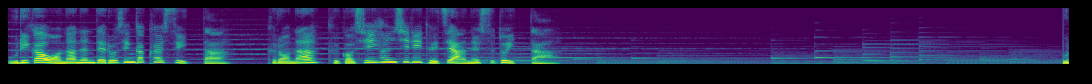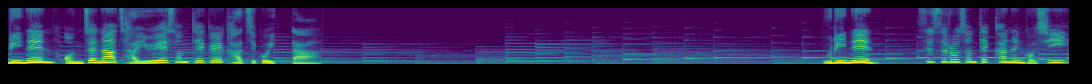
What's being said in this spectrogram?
우리가 원하는 대로 생각할 수 있다. 그러나 그것이 현실이 되지 않을 수도 있다. 우리는 언제나 자유의 선택을 가지고 있다. 우리는 스스로 선택하는 것이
